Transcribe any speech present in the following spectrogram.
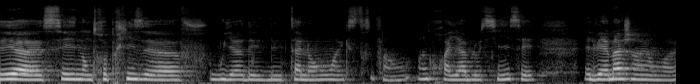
euh, c'est une entreprise où il y a des, talents enfin, incroyables aussi. C'est LVMH, hein,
